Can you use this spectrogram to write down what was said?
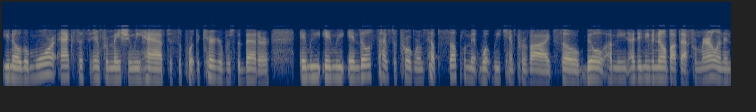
you know, the more access to information we have to support the caregivers, the better. And we and we and those types of programs help supplement what we can provide. So, Bill, I mean, I didn't even know about that from Maryland, and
